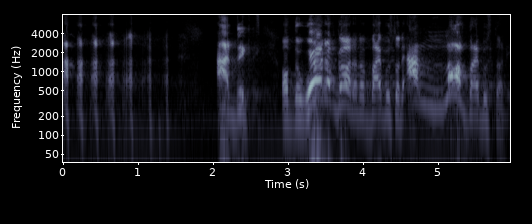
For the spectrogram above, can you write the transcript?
addict of the Word of God and of Bible study. I love Bible study.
